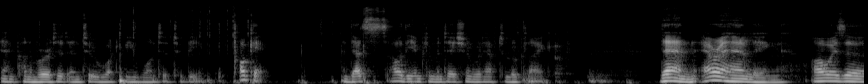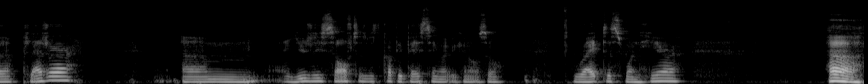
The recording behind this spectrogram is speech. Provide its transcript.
And convert it into what we want it to be. Okay, and that's how the implementation would have to look like. Then error handling, always a pleasure. Um, I usually solve this with copy pasting, but we can also write this one here. Ah,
